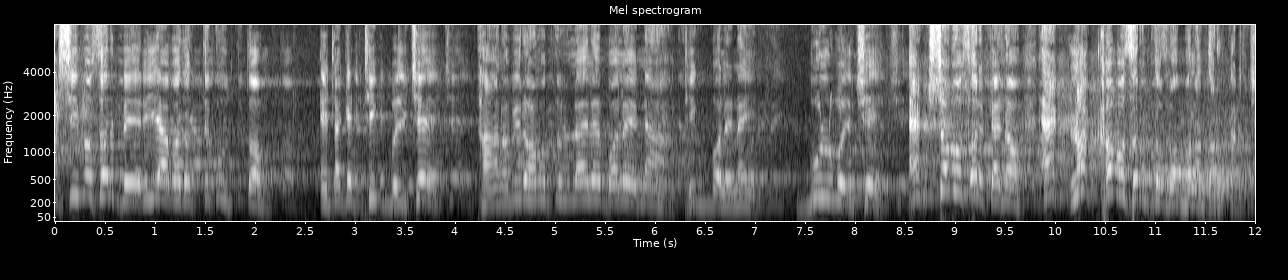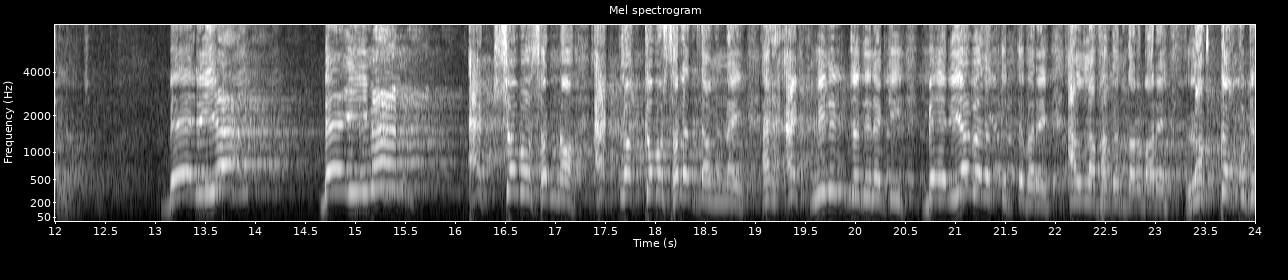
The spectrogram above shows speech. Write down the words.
আশি বছর বেরিয়া আবাদত থেকে উত্তম। এটাকে ঠিক বলছে থানবী রহমতুল্লাহ বলে, না, ঠিক বলে নাই। ভুল বলছে। একশো বছর কেন? এক লক্ষ বছর বলা দরকার ছিল। বেরিয়া, বেঈমান একশো বছর ন এক লক্ষ বছরের দাম নাই। আর এক মিনিট যদি নাকি বেরিয়ে বেদত করতে পারে, আল্লাহ ফাঁকের দরবারে লক্ষ কোটি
